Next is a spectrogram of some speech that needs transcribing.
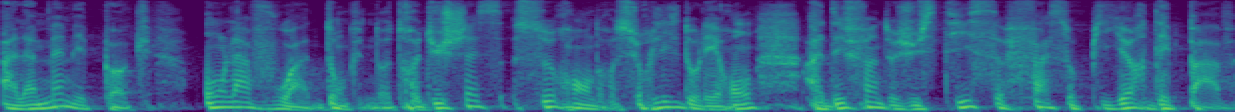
à la même époque, on la voit donc notre duchesse se rendre sur l'île d'Oléron à des fins de justice face aux pilleurs d'épaves.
